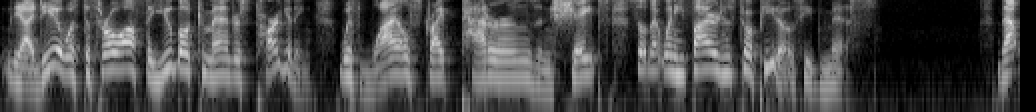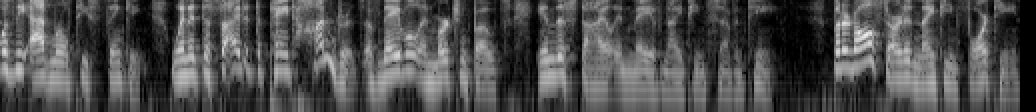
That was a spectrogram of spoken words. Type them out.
The idea was to throw off the U boat commander's targeting with wild stripe patterns and shapes so that when he fired his torpedoes, he'd miss. That was the Admiralty's thinking when it decided to paint hundreds of naval and merchant boats in this style in May of 1917. But it all started in 1914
